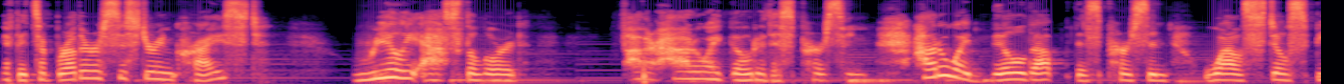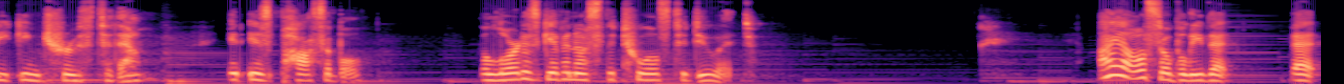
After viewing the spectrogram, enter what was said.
if it's a brother or sister in Christ, really ask the Lord, Father, how do I go to this person? How do I build up this person while still speaking truth to them? It is possible. The Lord has given us the tools to do it. I also believe that that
